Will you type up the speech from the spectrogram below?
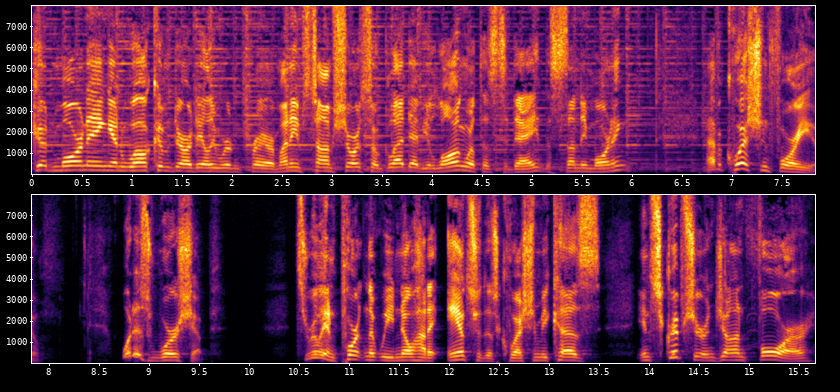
Good morning and welcome to our daily word and prayer. My name's Tom Short, so glad to have you along with us today, this Sunday morning. I have a question for you. What is worship? It's really important that we know how to answer this question because in Scripture, in John 4,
